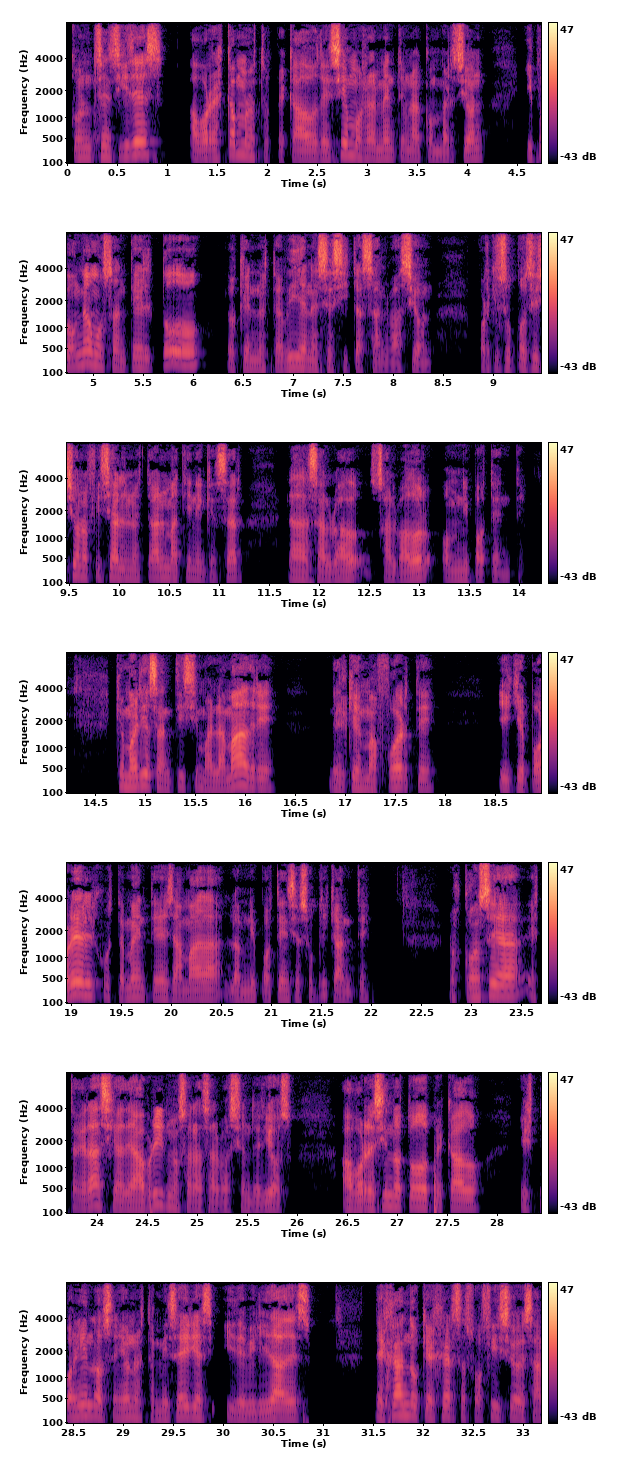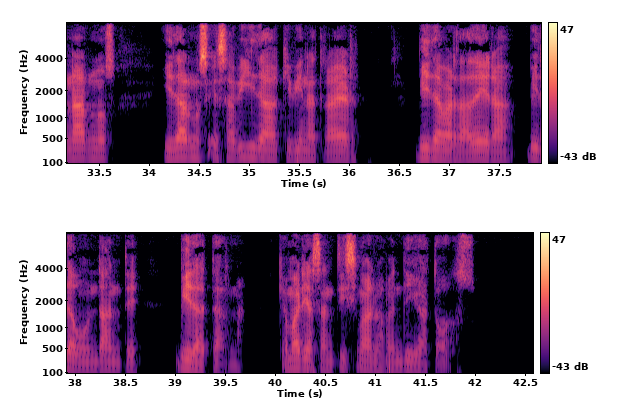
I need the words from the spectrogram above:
Con sencillez, aborrezcamos nuestros pecados, deseemos realmente una conversión y pongamos ante Él todo lo que en nuestra vida necesita salvación, porque su posición oficial en nuestra alma tiene que ser la de Salvador, Salvador omnipotente. Que María Santísima, la Madre del que es más fuerte, y que por Él justamente es llamada la omnipotencia suplicante, nos conceda esta gracia de abrirnos a la salvación de Dios, aborreciendo todo pecado exponiendo al Señor nuestras miserias y debilidades, dejando que ejerza su oficio de sanarnos y darnos esa vida que viene a traer, vida verdadera, vida abundante, vida eterna. Que María Santísima los bendiga a todos.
